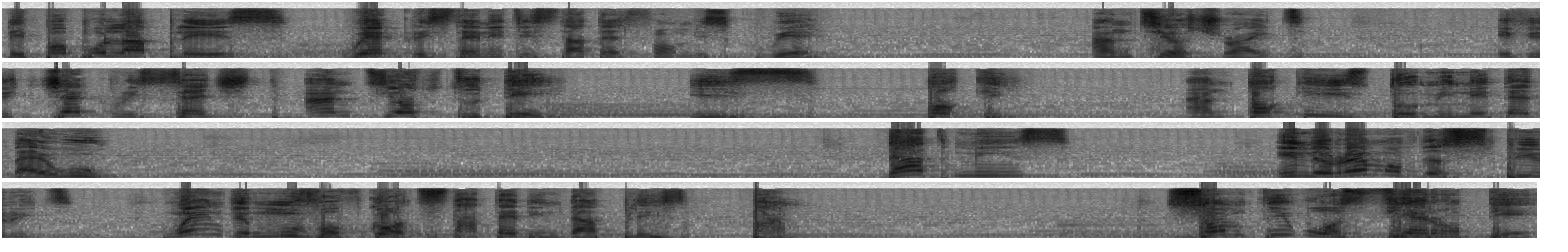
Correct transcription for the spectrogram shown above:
the popular place where Christianity started from is where? Antioch, right? if you check research, Antioch today is Turkey, and Turkey is dominated by who? That means, in the realm of the spirit, when the move of God started in that place, bam, something was stirred up there.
